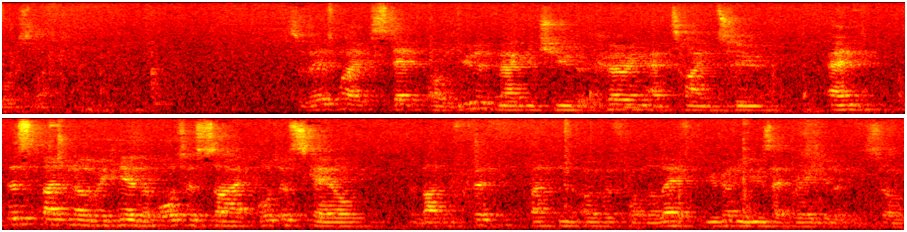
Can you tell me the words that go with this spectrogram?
looks like. So there's my step of unit magnitude occurring at time two. And this button over here, the auto, side, auto scale, about the fifth button over from the left, you're going to use that regularly. So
